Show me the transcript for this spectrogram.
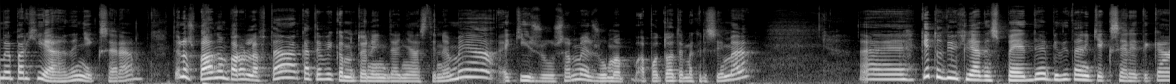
με επαρχία, δεν ήξερα. Τέλος πάντων παρόλα αυτά κατεβήκαμε το 99 στην ΕΜΕΑ, εκεί ζούσαμε, ζούμε από τότε μέχρι σήμερα. Ε, και το 2005, επειδή ήταν και εξαιρετικά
